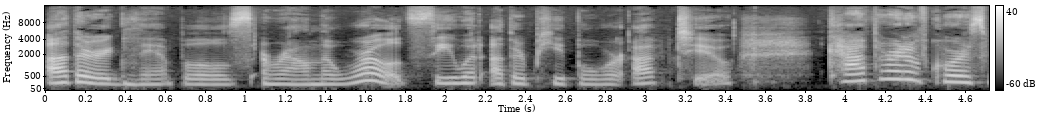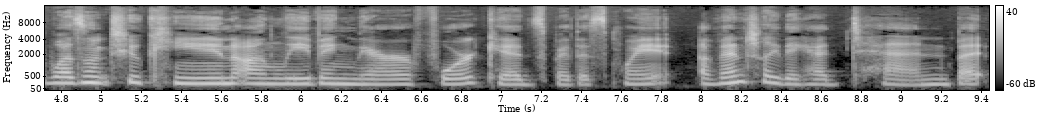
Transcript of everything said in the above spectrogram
other examples around the world, see what other people were up to. Catherine, of course, wasn't too keen on leaving their four kids by this point. Eventually they had 10, but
